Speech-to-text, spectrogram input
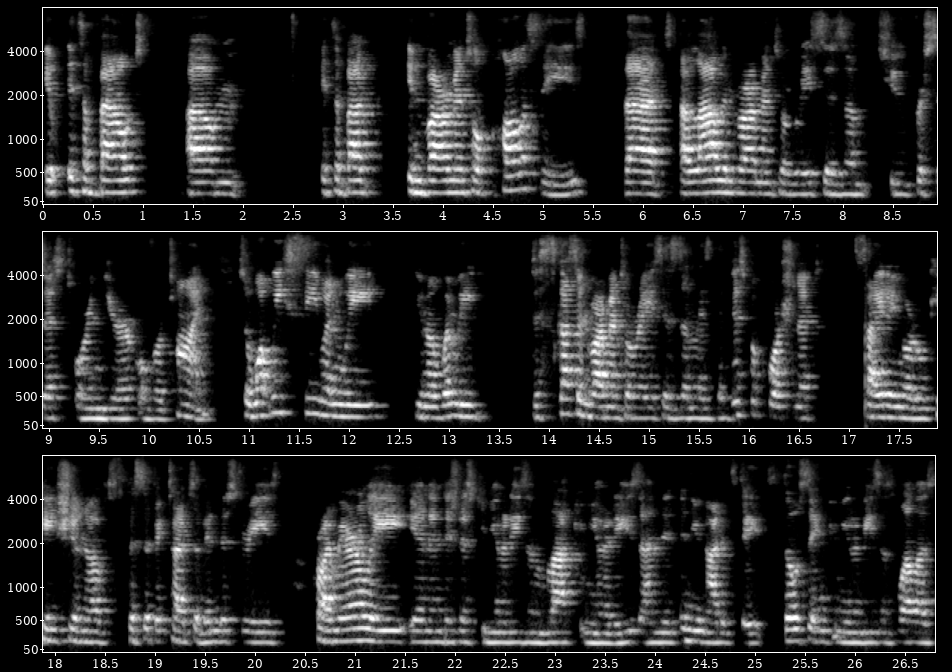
it, it's about um, it's about environmental policies that allow environmental racism to persist or endure over time. So what we see when we, you know, when we discuss environmental racism is the disproportionate siting or location of specific types of industries, primarily in indigenous communities and black communities, and in, in the United States, those same communities as well as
